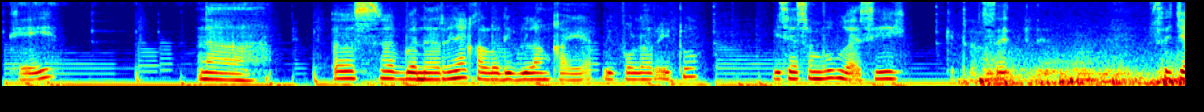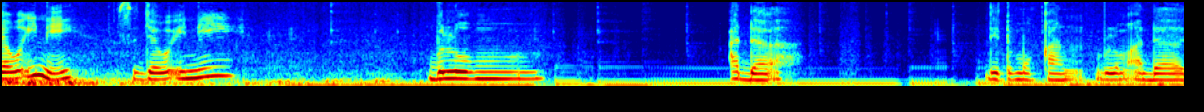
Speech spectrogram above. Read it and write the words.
Oke. Okay. nah e, sebenarnya kalau dibilang kayak bipolar itu bisa sembuh nggak sih gitu? Se sejauh ini sejauh ini belum ada ditemukan belum ada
